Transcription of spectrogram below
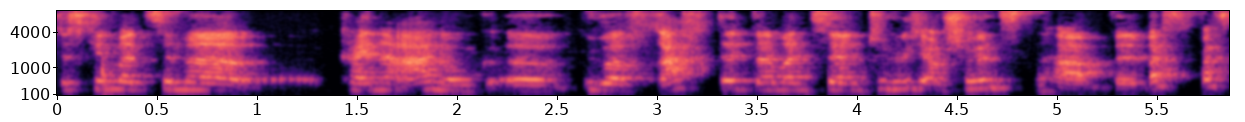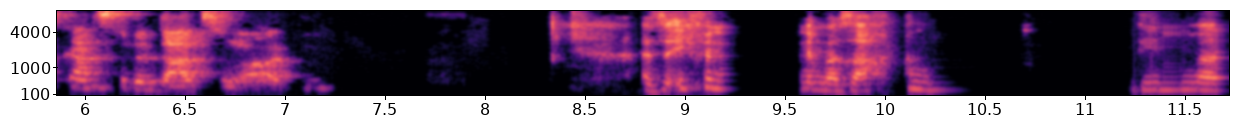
das Kinderzimmer, keine Ahnung, äh, überfrachtet, weil man es ja natürlich am schönsten haben will. Was, was kannst du denn dazu raten? Also ich finde immer Sachen, die man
